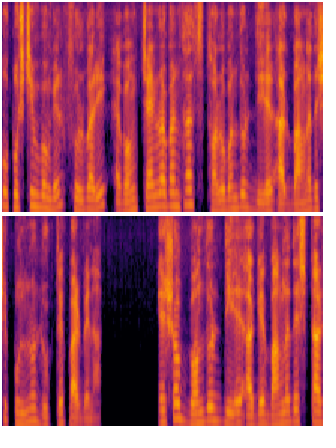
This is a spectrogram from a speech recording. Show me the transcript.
ও পশ্চিমবঙ্গের ফুলবাড়ি এবং চ্যাংরাবান্ধা স্থলবন্দর দিয়ে আর বাংলাদেশে পণ্য ঢুকতে পারবে না। এসব বন্দর দিয়ে আগে বাংলাদেশ তার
